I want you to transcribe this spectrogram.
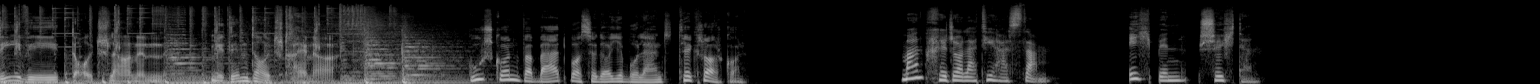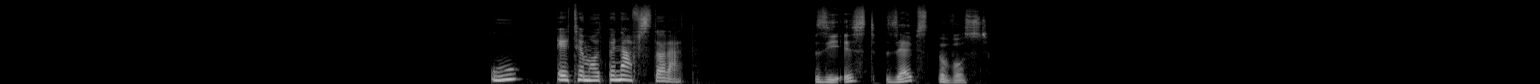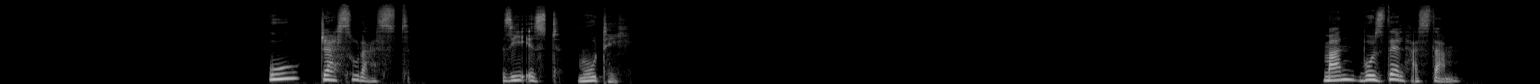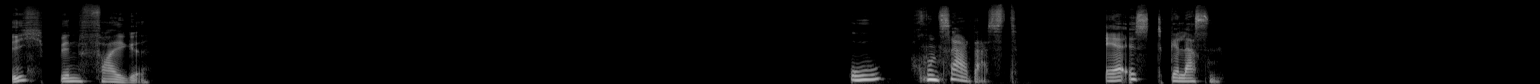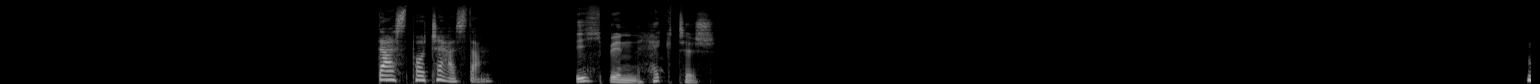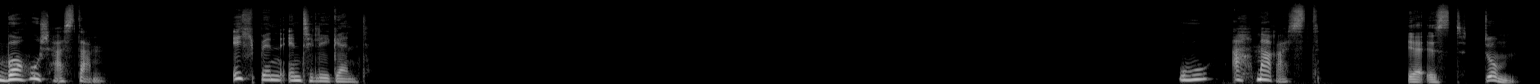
DW Deutsch lernen mit dem Deutschtrainer. گوش کن و بعد با صدای بلند تکرار کن. من خجالتی هستم. Ich bin schüchtern. او اعتماد به نفس دارد. Sie ist selbstbewusst. U Jasurast. Sie ist mutig. Man Buzdel Hastam. Ich bin feige. U Hunsardast. Er ist gelassen. Das poczastam. Ich bin hektisch. Bohusz hastam. Ich bin intelligent. U Ahmarast. Er ist dumm.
